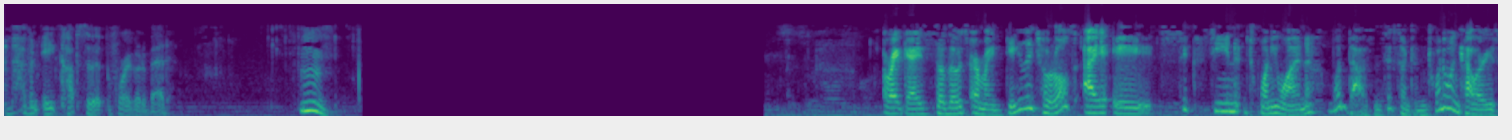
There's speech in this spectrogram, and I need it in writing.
I'm having eight cups of it before I go to bed. Mmm. All right, guys, so those are my daily totals. I ate 1621, 1,621 calories,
